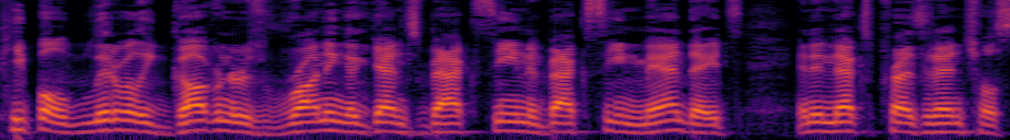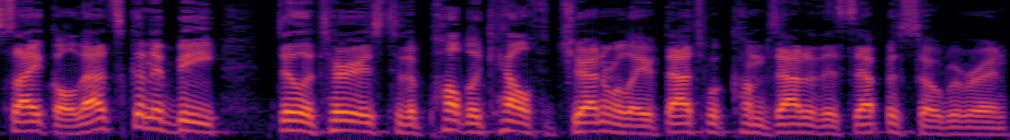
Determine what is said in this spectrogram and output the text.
people, literally governors, running against vaccine and vaccine mandates in the next presidential cycle. That's going to be deleterious to the public health generally if that's what comes out of this episode we're in.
